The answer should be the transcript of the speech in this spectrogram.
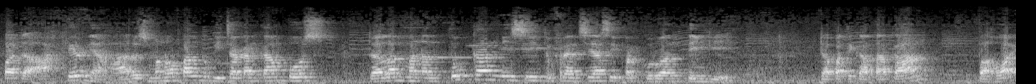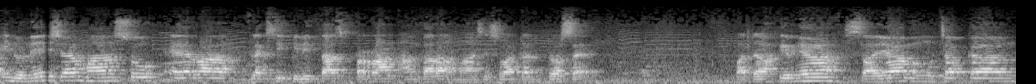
pada akhirnya harus menopang kebijakan kampus dalam menentukan misi diferensiasi perguruan tinggi. Dapat dikatakan bahwa Indonesia masuk era fleksibilitas peran antara mahasiswa dan dosen. Pada akhirnya saya mengucapkan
